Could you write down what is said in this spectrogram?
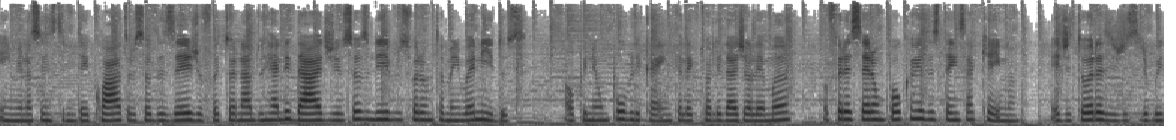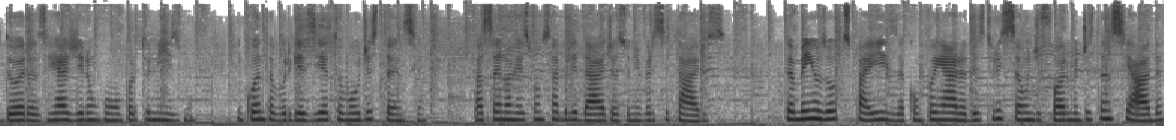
Em 1934, seu desejo foi tornado realidade e os seus livros foram também banidos. A opinião pública e a intelectualidade alemã ofereceram pouca resistência à queima. Editoras e distribuidoras reagiram com oportunismo, enquanto a burguesia tomou distância, passando a responsabilidade aos universitários. Também os outros países acompanharam a destruição de forma distanciada,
